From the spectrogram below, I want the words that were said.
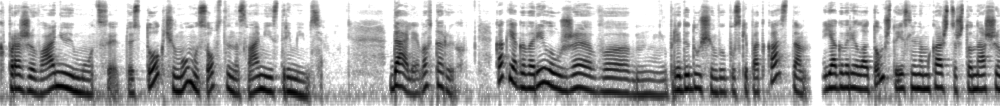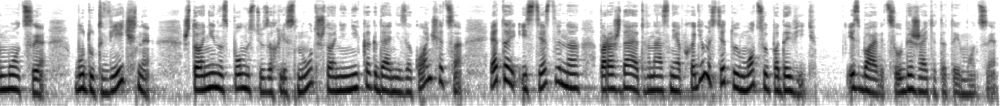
к проживанию эмоции. То есть то, к чему мы, собственно, с вами и стремимся. Далее, во-вторых, как я говорила уже в предыдущем выпуске подкаста, я говорила о том, что если нам кажется, что наши эмоции будут вечны, что они нас полностью захлестнут, что они никогда не закончатся, это, естественно, порождает в нас необходимость эту эмоцию подавить избавиться, убежать от этой эмоции.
